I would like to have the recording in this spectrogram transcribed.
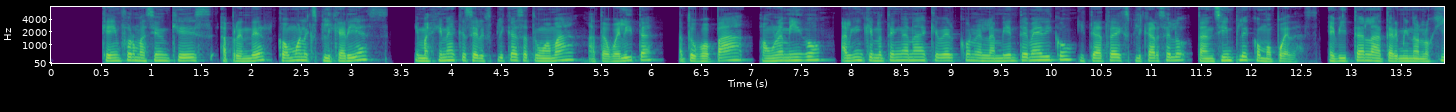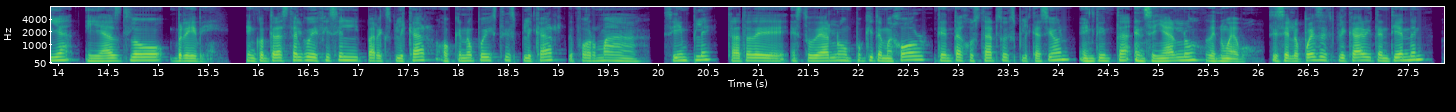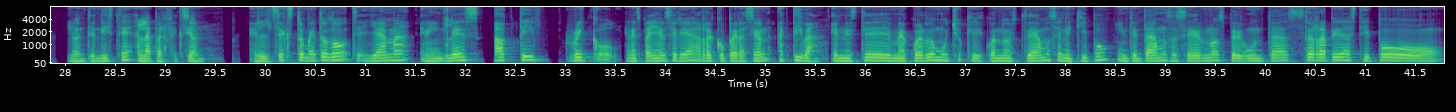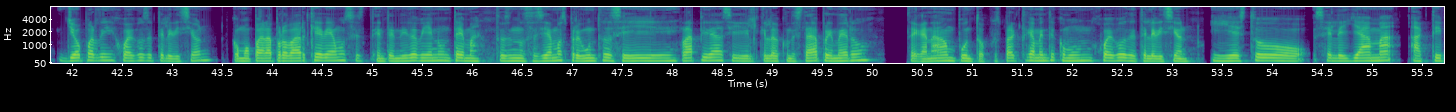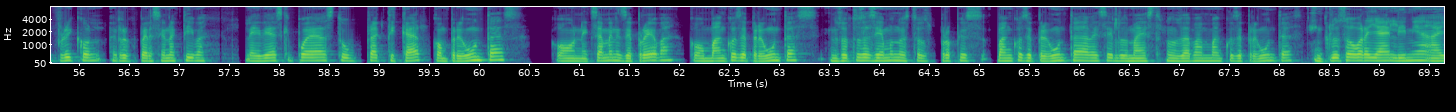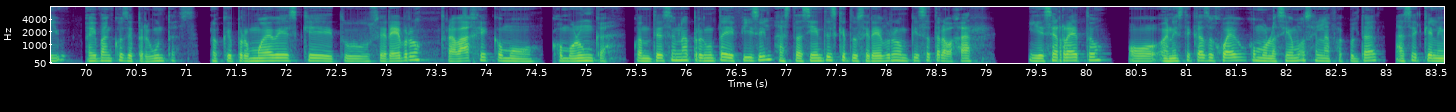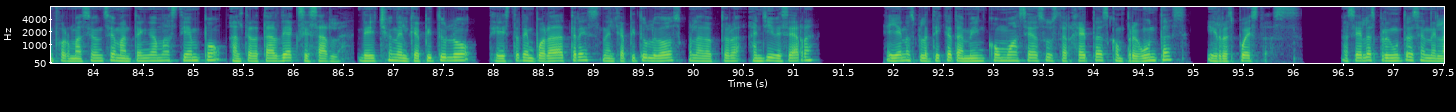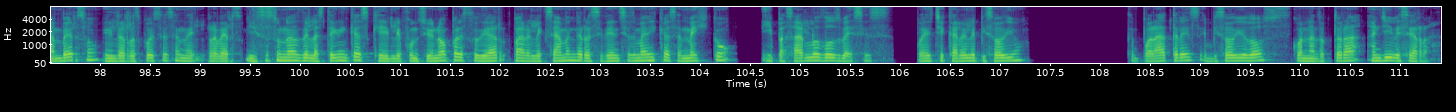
qué información quieres aprender, cómo la explicarías Imagina que se lo explicas a tu mamá, a tu abuelita, a tu papá, a un amigo, alguien que no tenga nada que ver con el ambiente médico y trata de explicárselo tan simple como puedas. Evita la terminología y hazlo breve. ¿Encontraste algo difícil para explicar o que no pudiste explicar de forma simple? Trata de estudiarlo un poquito mejor, intenta ajustar tu explicación e intenta enseñarlo de nuevo. Si se lo puedes explicar y te entienden, lo entendiste a la perfección. El sexto método se llama en inglés Active Recall. En español sería recuperación activa. En este me acuerdo mucho que cuando estudiamos en equipo intentábamos hacernos preguntas rápidas tipo Jeopardy, juegos de televisión, como para probar que habíamos entendido bien un tema. Entonces nos hacíamos preguntas así rápidas y el que lo contestaba primero se ganaba un punto, pues prácticamente como un juego de televisión. Y esto se le llama Active Recall, recuperación activa. La idea es que puedas tú practicar con preguntas con exámenes de prueba, con bancos de preguntas. Nosotros hacíamos nuestros propios bancos de preguntas, a veces los maestros nos daban bancos de preguntas. Incluso ahora ya en línea hay, hay bancos de preguntas. Lo que promueve es que tu cerebro trabaje como, como nunca. Cuando te hacen una pregunta difícil, hasta sientes que tu cerebro empieza a trabajar. Y ese reto o en este caso juego como lo hacíamos en la facultad, hace que la información se mantenga más tiempo al tratar de accesarla. De hecho, en el capítulo de esta temporada 3, en el capítulo 2 con la doctora Angie Becerra, ella nos platica también cómo hacía sus tarjetas con preguntas y respuestas. Hacía las preguntas en el anverso y las respuestas en el reverso. Y esa es una de las técnicas que le funcionó para estudiar para el examen de residencias médicas en México y pasarlo dos veces. Puedes checar el episodio temporada 3, episodio 2, con la doctora Angie Becerra.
